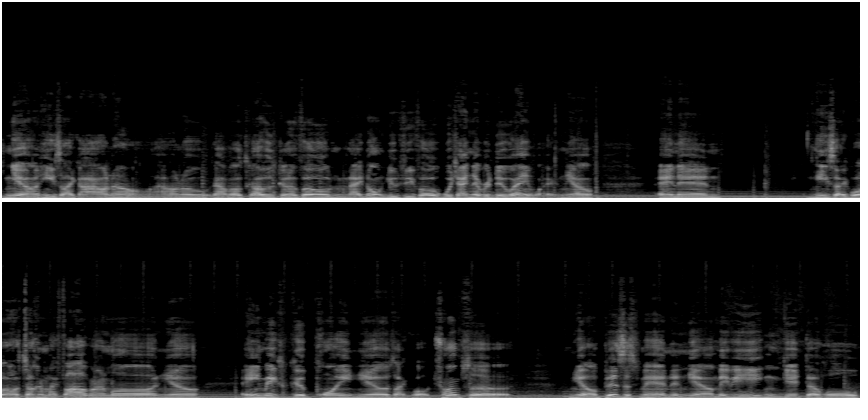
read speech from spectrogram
you know, and he's like, I don't know, I don't know, I was, I was gonna vote, and I don't usually vote, which I never do anyway, you know, and then he's like, well, I was talking to my father-in-law, and you know, and he makes a good point, you know, it's like, well, Trump's a, you know, businessman, and you know, maybe he can get the whole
